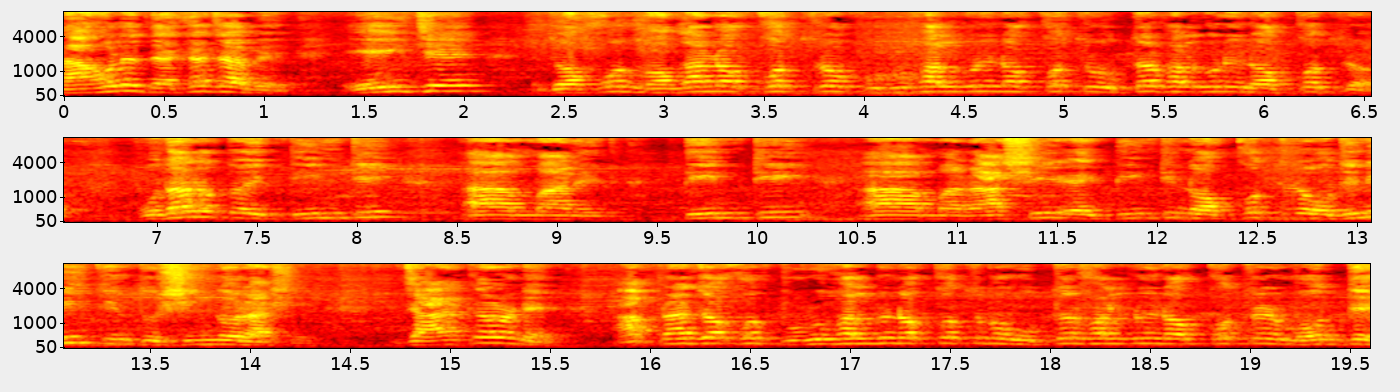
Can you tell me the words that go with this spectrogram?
তাহলে দেখা যাবে এই যে যখন মগা নক্ষত্র, পূর্ব ফাল্গুনী নক্ষত্র, উত্তর ফাল্গুনী নক্ষত্র, প্রধানত এই তিনটি মানে তিনটি রাশি, এই তিনটি নক্ষত্রের অধীনেই কিন্তু সিংহ রাশি। যার কারণে আপনার যখন পূর্ব ফাল্গুনী নক্ষত্র এবং উত্তর ফাল্গুনী নক্ষত্রের মধ্যে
